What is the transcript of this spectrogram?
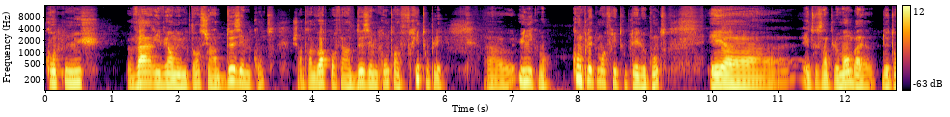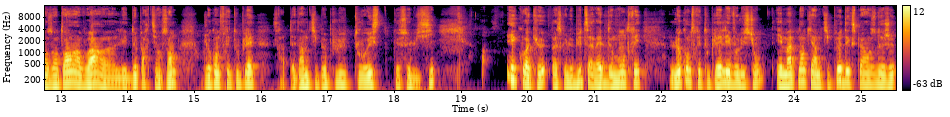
contenu va arriver en même temps sur un deuxième compte. Je suis en train de voir pour faire un deuxième compte en free-to-play, euh, uniquement, complètement free-to-play le compte. Et, euh, et tout simplement, bah, de temps en temps, avoir les deux parties ensemble. Donc, le compte free-to-play sera peut-être un petit peu plus touriste que celui-ci. Et quoique, parce que le but, ça va être de montrer le compte free-to-play, l'évolution, et maintenant qu'il y a un petit peu d'expérience de jeu,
